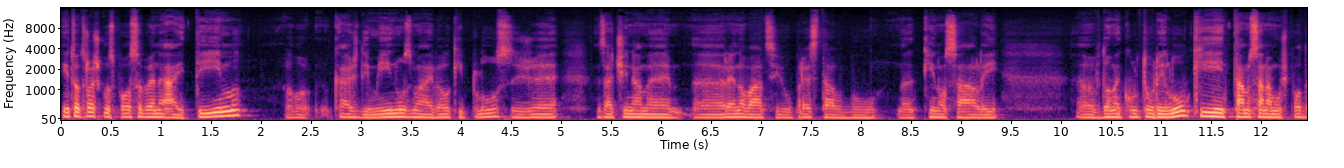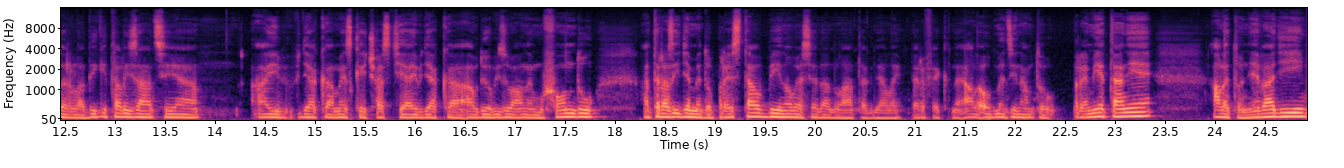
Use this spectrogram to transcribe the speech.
Je to trošku spôsobené aj tým, lebo každý mínus má aj veľký plus, že začíname e, renováciu, prestavbu e, kinosály, v Dome kultúry Lúky. Tam sa nám už podarila digitalizácia aj vďaka mestskej časti, aj vďaka audiovizuálnemu fondu. A teraz ideme do prestavby, nové sedadlá a tak ďalej. Perfektné. Ale obmedzi nám to premietanie, ale to nevadí,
